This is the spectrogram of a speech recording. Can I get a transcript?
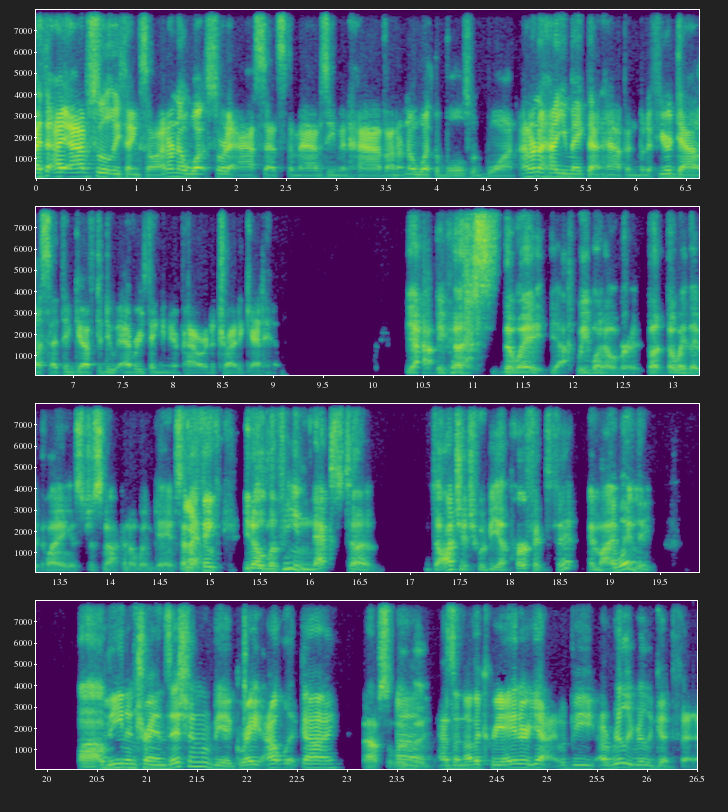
I, th- I absolutely think so. I don't know what sort of assets the Mavs even have. I don't know what the Bulls would want. I don't know how you make that happen, but if you're Dallas, I think you have to do everything in your power to try to get him. Yeah, because the way, yeah, we went over it, but the way they're playing is just not going to win games. And I think, you know, LaVine next to Doncic would be a perfect fit, in my It would opinion. Um, LaVine in transition would be a great outlet guy. absolutely. Uh, as another creator, yeah, it would be a really, really good fit.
